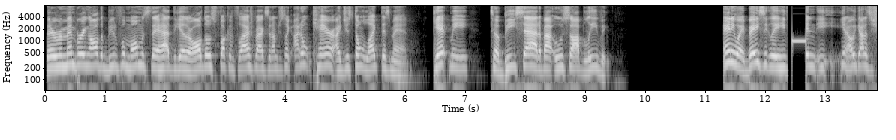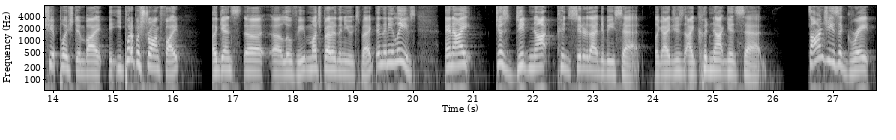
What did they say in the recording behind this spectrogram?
They're remembering all the beautiful moments they had together, all those fucking flashbacks, and I'm just like, I don't care. I just don't like this man. Get me to be sad about Usopp leaving. Anyway, basically, he, he you know, he got his shit pushed in by. He put up a strong fight against uh, uh, Luffy, much better than you expect, and then he leaves. And I just did not consider that to be sad. Like I just I could not get sad. Sanji is a great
